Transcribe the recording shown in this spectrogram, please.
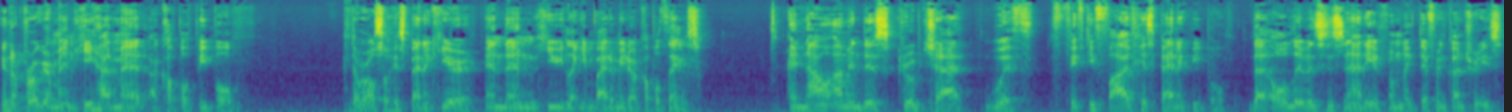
in our program, and he had met a couple of people that were also Hispanic here, and then he like invited me to a couple things, and now I'm in this group chat with 55 Hispanic people that all live in Cincinnati from like different countries,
